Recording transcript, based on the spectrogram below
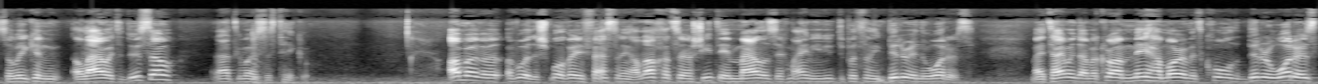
so we can allow it to do so. And that's Gemara says Teku. Amr Avur, the Shmuel, very fascinating. Allah You need to put something bitter in the waters. My time in Damakra, Mehamorim, it's called bitter waters,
